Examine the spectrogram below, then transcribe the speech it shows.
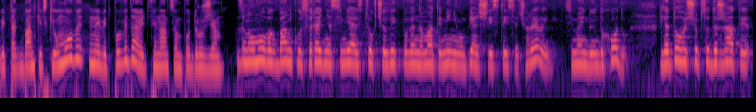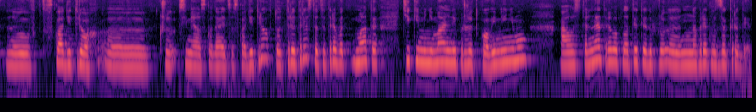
Відтак банківські умови не відповідають фінансам подружжя. На умовах банку середня сім'я із трьох чоловік повинна мати мінімум 5-6 тисяч гривень сімейного доходу. Для того, щоб содержати е, в складі трьох, е, якщо сім'я складається в складі трьох, то 3300 – це треба мати тільки мінімальний прожитковий мінімум, а остальне треба платити, е, наприклад, за кредит.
